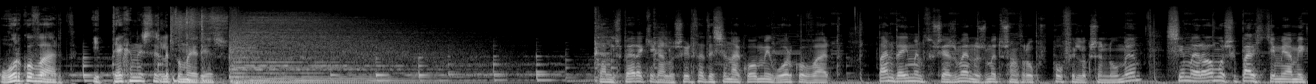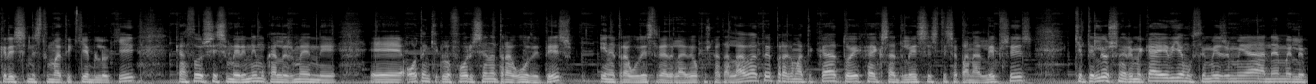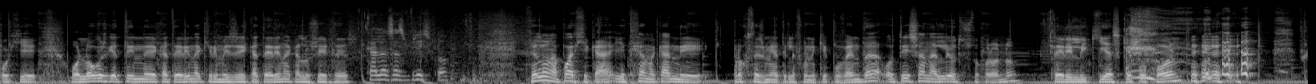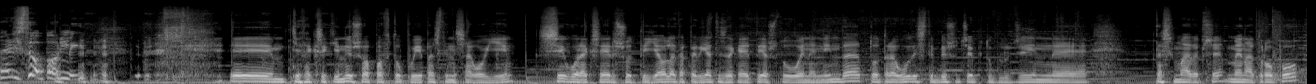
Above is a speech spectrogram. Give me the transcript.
Work of Art. Οι τέχνες της λεπτομέρειας. Καλησπέρα και καλώς ήρθατε σε ένα ακόμη Work of Art. Πάντα είμαι ενθουσιασμένος με τους ανθρώπους που φιλοξενούμε. Σήμερα όμως υπάρχει και μια μικρή συναισθηματική εμπλοκή, καθώς η σημερινή μου καλεσμένη, ε, όταν κυκλοφόρησε ένα τραγούδι της, είναι τραγουδίστρια δηλαδή όπως καταλάβατε, πραγματικά το είχα εξαντλήσει στις επαναλήψεις και τελείως συνειρμικά η ίδια μου θυμίζει μια ανέμελη εποχή. Ο λόγος για την ε, Κατερίνα Κυρμιζή. Κατερίνα, καλώς ήρθες. Καλώς σας βρίσκω. Θέλω να πω αρχικά, γιατί είχαμε κάνει προχθές μια τηλεφωνική κουβέντα, ότι είσαι αναλύωτο στον χρόνο περί ηλικίας και εποχών. Ευχαριστώ πολύ. Ε, και θα ξεκινήσω από αυτό που είπα στην εισαγωγή. Σίγουρα ξέρεις ότι για όλα τα παιδιά της δεκαετίας του 90 το τραγούδι στην πίσω τσέπη του Blue Jean ε, τα σημάδεψε με έναν τρόπο.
